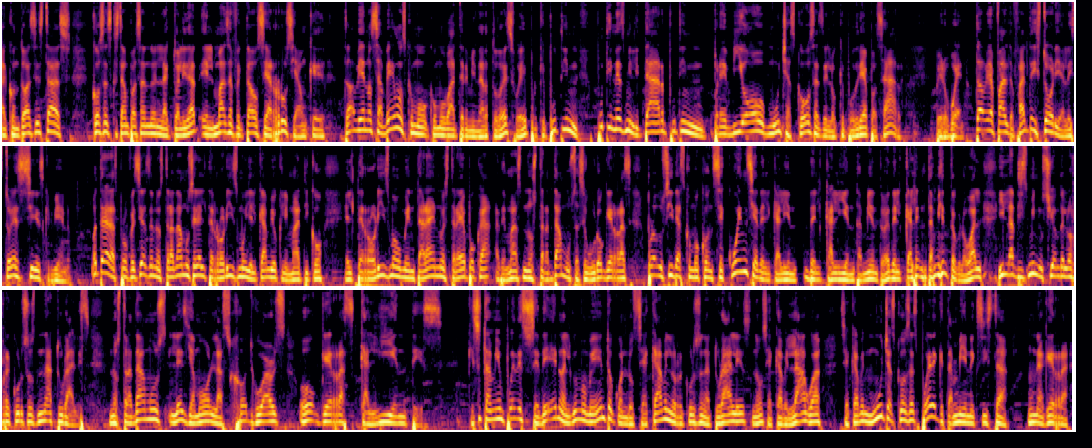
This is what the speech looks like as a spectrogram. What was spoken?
con todas estas cosas que están pasando en la actualidad, el más afectado sea Rusia, aunque todavía no sabemos cómo, cómo va a terminar todo eso, ¿eh? porque Putin, Putin es militar, Putin previó muchas cosas de lo que podría pasar. Pero bueno, todavía falta, falta historia, la historia se sigue escribiendo. Otra de las profecías de Nostradamus era el terrorismo y el cambio climático. El terrorismo aumentará en nuestra época, además Nostradamus aseguró guerras producidas como consecuencia del, del calentamiento, ¿eh? del calentamiento global y la disminución de los recursos naturales. Nostradamus les llamó las Hot Wars o guerras calientes eso también puede suceder en algún momento cuando se acaben los recursos naturales, ¿no? Se acabe el agua, se acaben muchas cosas, puede que también exista una guerra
